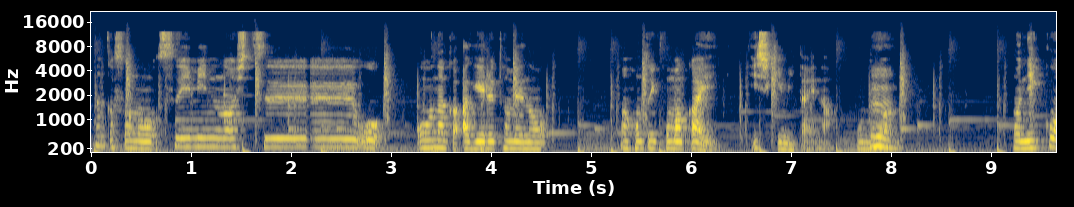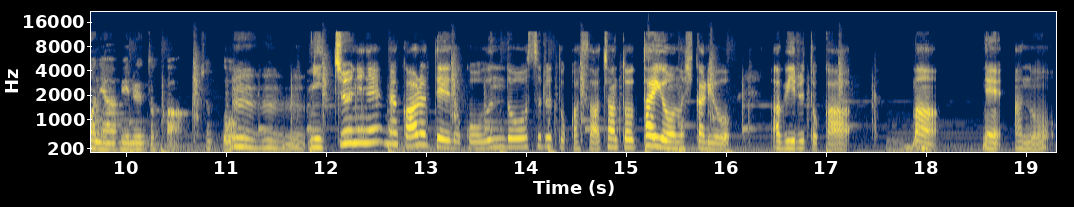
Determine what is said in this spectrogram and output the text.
なんかその睡眠の質ををなんか上げるための、まあ、本当に細かい意識みたいなものは、うんもう日光に浴びるとかちょっと、うんうんうん、日中にねなんかある程度こう運動をするとかさちゃんと太陽の光を浴びるとかまあねあの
